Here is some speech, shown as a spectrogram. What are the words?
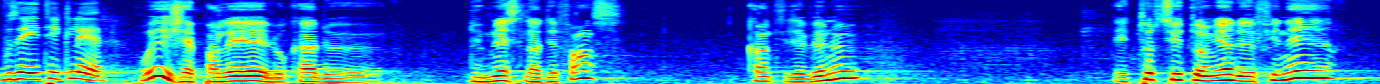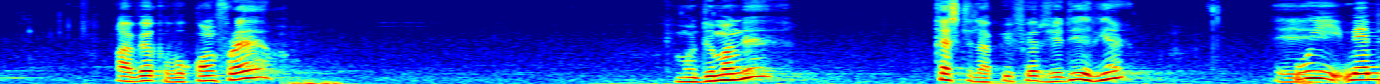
vous avez été clair? Oui, j'ai parlé le cas de, du ministre de la Défense quand il est venu. Et tout de suite, on vient de finir avec vos confrères qui m'ont demandé qu'est-ce qu'il a pu faire. J'ai dit rien. Et- Oui, mais M.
